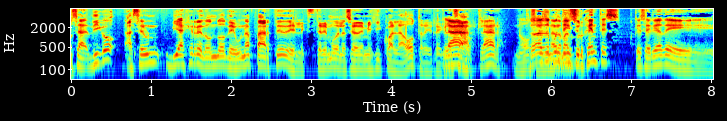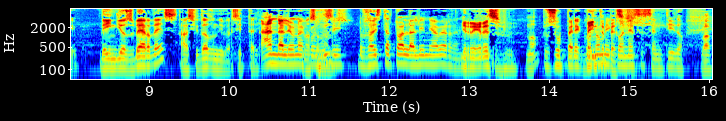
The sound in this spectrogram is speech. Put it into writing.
O sea, digo, hacer un viaje redondo de una parte del extremo de la Ciudad de México a la otra y regresar. Claro, claro. No, o sea, de cuenta más- Insurgentes, que sería de, de Indios Verdes a Ciudad Universitaria. Ándale, una cosa así. Pues ahí está toda la línea verde. ¿no? y regreso, ¿no? Pues súper 20 económico en ese sentido. Wow.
